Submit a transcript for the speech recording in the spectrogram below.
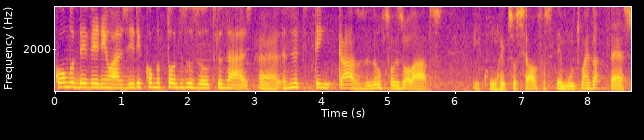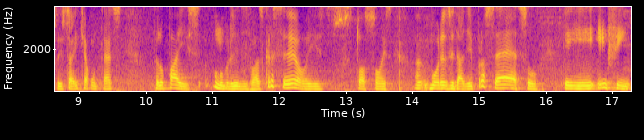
como deveriam agir e como todos os outros agem. É, às vezes tem casos, não são isolados. E com rede social você tem muito mais acesso. Isso aí que acontece pelo país. O número de divórcios cresceu e situações, morosidade de processo, e, enfim,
